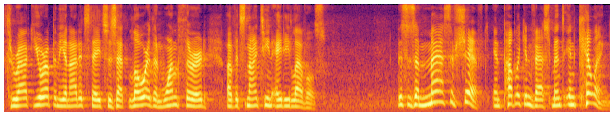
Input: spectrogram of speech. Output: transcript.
throughout Europe and the United States is at lower than one third of its 1980 levels. This is a massive shift in public investment in killing.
